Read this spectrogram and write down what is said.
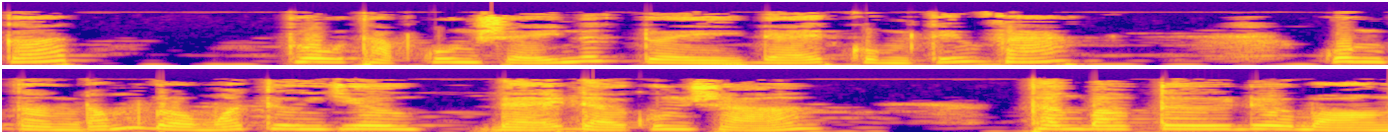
kết thu thập quân sĩ nước tùy để cùng tiến phát. Quân tần đóng đồn ở Thương Dương để đợi quân sở. Thân Bao Tư đưa bọn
